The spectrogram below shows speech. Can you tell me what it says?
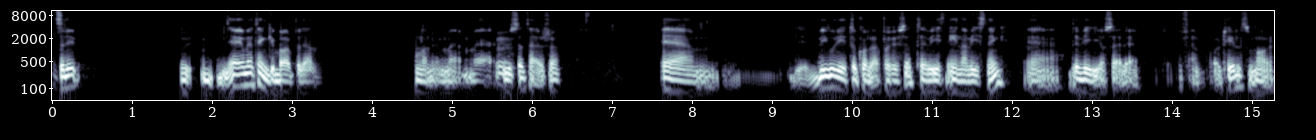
alltså det... Ja, om jag tänker bara på den med, med Mm. huset här så... ehm, vi går dit och kollar på huset innan visning. Eh, det är vi och så är det jag tror att det är fem par till som har,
